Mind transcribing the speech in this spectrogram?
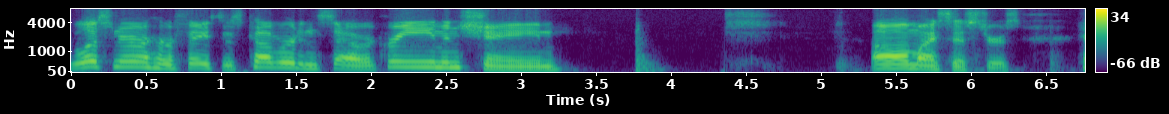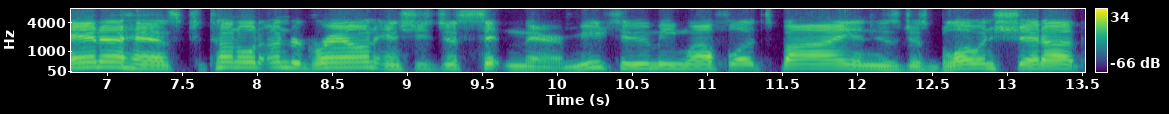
The listener, her face is covered in sour cream and shame. Oh, my sisters. Hannah has tunneled underground and she's just sitting there. Mewtwo, meanwhile, floats by and is just blowing shit up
